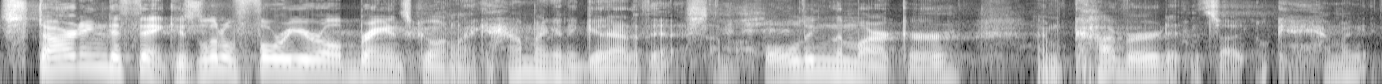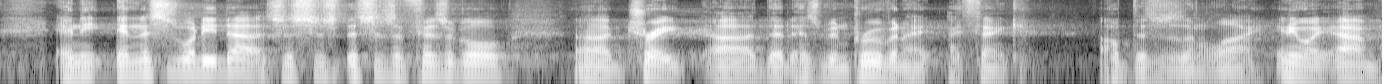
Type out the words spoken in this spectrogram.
starting to think, his little four year old brain's going, like, How am I going to get out of this? I'm holding the marker, I'm covered. It's like, okay, how am I? And, he, and this is what he does. This is, this is a physical uh, trait uh, that has been proven, I, I, think. I hope this isn't a lie. Anyway, um,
